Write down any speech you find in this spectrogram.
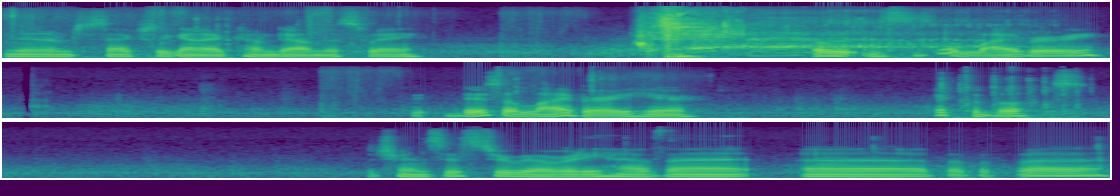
And then I'm just actually gonna come down this way. Oh, this is a library? There's a library here. Check the books. The transistor, we already have that. Uh, ba -ba -ba.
